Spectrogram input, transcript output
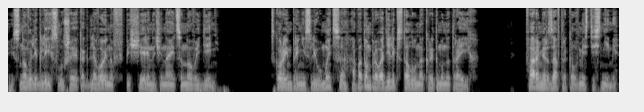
и снова легли, слушая, как для воинов в пещере начинается новый день. Скоро им принесли умыться, а потом проводили к столу, накрытому на троих. Фарамир завтракал вместе с ними.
